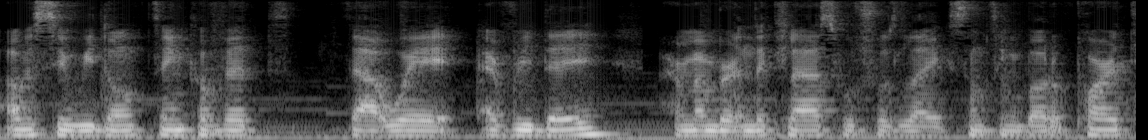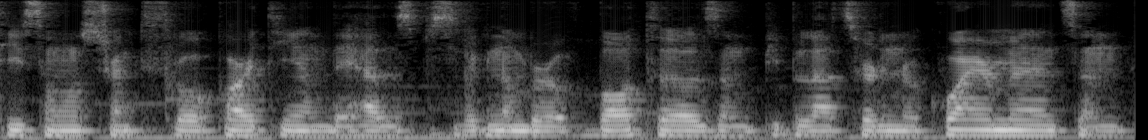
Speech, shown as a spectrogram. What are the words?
Obviously, we don't think of it that way every day. I remember in the class, which was like something about a party, someone was trying to throw a party and they had a specific number of bottles and people had certain requirements and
